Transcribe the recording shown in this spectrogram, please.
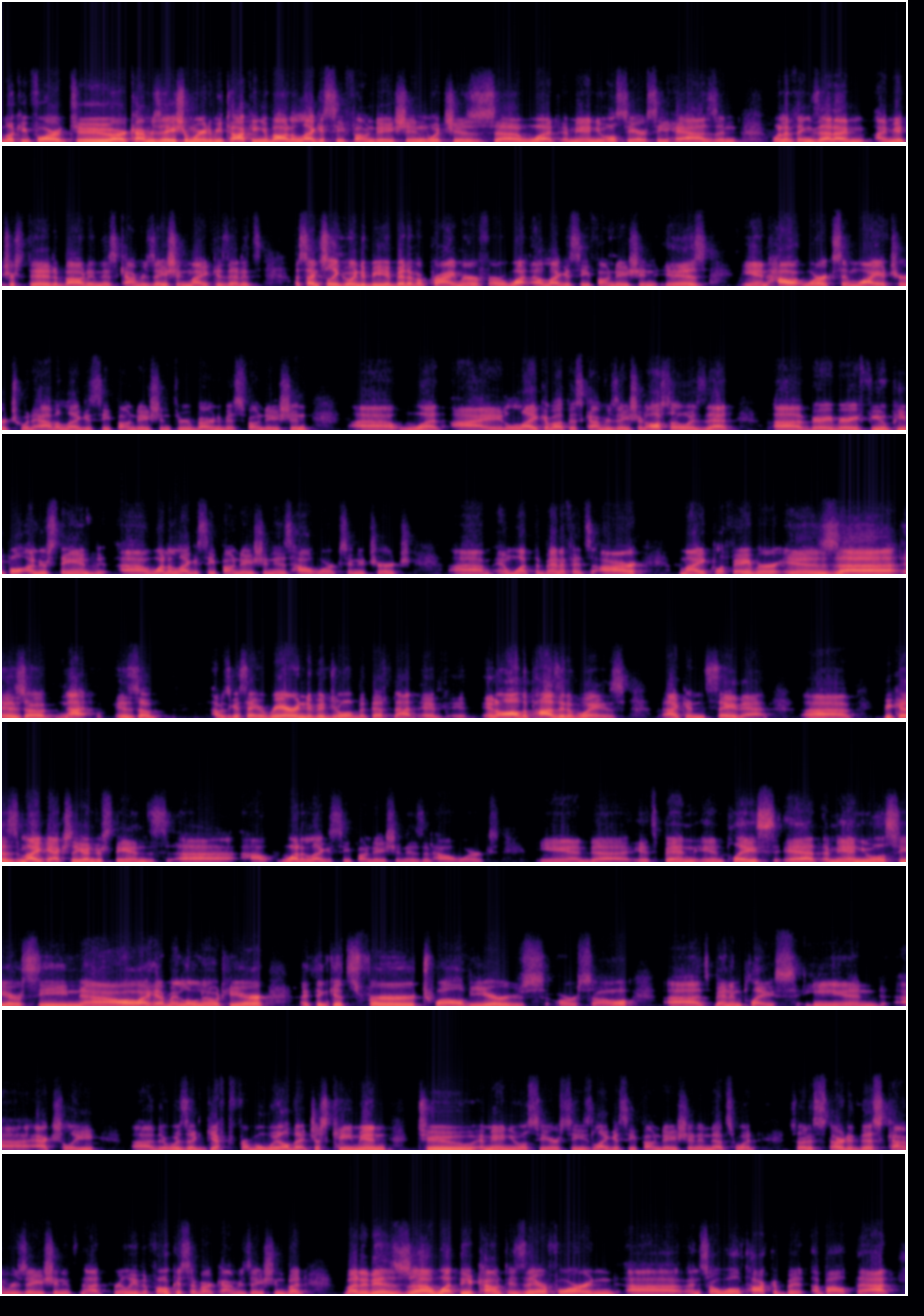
Looking forward to our conversation. We're going to be talking about a legacy foundation, which is uh, what Emmanuel CRC has. And one of the things that I'm I'm interested about in this conversation, Mike, is that it's essentially going to be a bit of a primer for what a legacy foundation is and how it works and why a church would have a legacy foundation through Barnabas Foundation. Uh, what I like about this conversation also is that uh, very, very few people understand uh, what a legacy foundation is, how it works in a church, um, and what the benefits are. Mike LeFevre is uh, is a not is a I was going to say a rare individual, but that's not it, it, in all the positive ways. I can say that uh, because Mike actually understands uh, how what a legacy foundation is and how it works and uh, it's been in place at Emmanuel CRC now. I have my little note here. I think it's for 12 years or so. Uh, it's been in place, and uh, actually, uh, there was a gift from a will that just came in to Emmanuel CRC's Legacy Foundation, and that's what sort of started this conversation. It's not really the focus of our conversation, but but it is uh, what the account is there for, and uh, and so we'll talk a bit about that.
